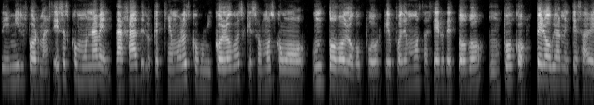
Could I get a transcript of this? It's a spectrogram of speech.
de mil formas. Eso es como una ventaja de lo que tenemos los comunicólogos, que somos como un todólogo, porque podemos hacer de todo un poco, pero obviamente sabemos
